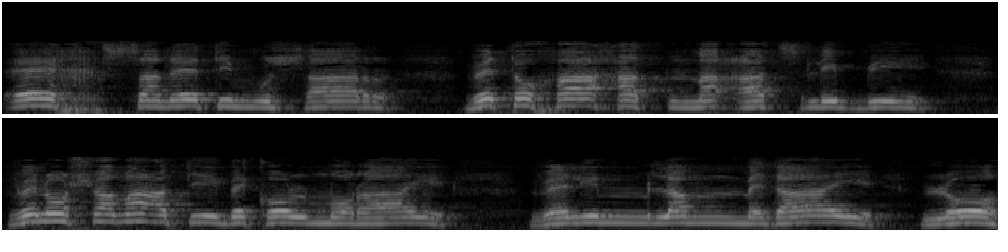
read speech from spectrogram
איך שנאתי מוסר, ותוכחת נאץ ליבי, ולא שמעתי בקול מורי, ולמלמדי לא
